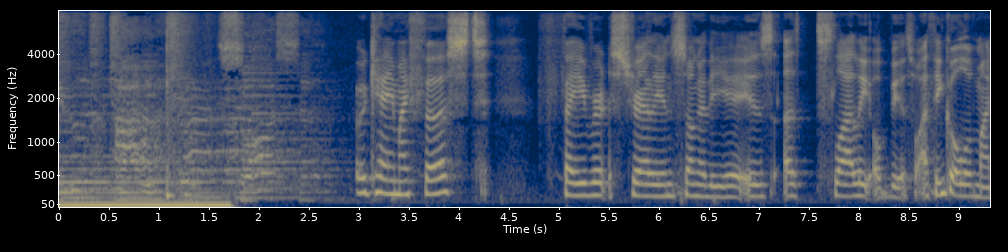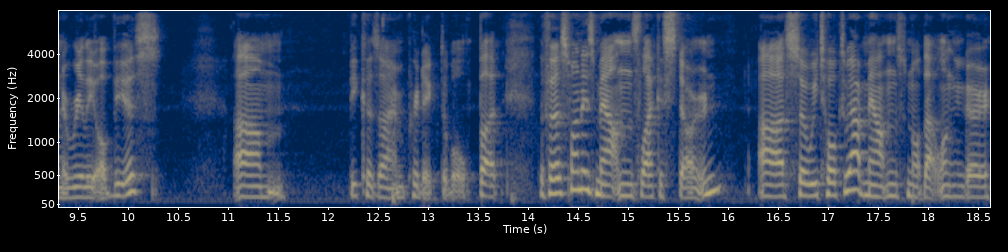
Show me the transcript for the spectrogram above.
You are sorcerer. Okay, my first favorite Australian song of the year is a slightly obvious one. I think all of mine are really obvious. Um because I'm predictable. But the first one is Mountains Like a Stone. Uh, so we talked about Mountains not that long ago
